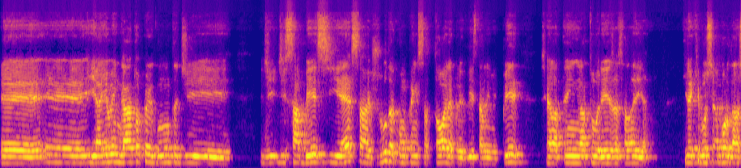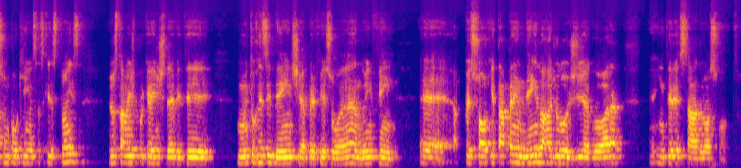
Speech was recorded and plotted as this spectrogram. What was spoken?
É, é, e aí eu engato a pergunta de, de, de, saber se essa ajuda compensatória prevista na MP, se ela tem natureza salarial. Queria que você abordasse um pouquinho essas questões, justamente porque a gente deve ter muito residente aperfeiçoando, enfim, é, pessoal que está aprendendo a radiologia agora interessado no assunto.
